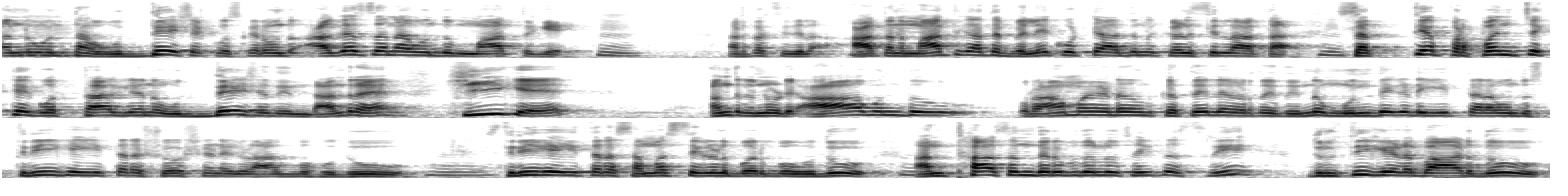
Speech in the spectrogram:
ಅನ್ನುವಂತಹ ಉದ್ದೇಶಕ್ಕೋಸ್ಕರ ಒಂದು ಅಗಸನ ಒಂದು ಮಾತಿಗೆ ಅರ್ಥ ಆಗ್ತಿದ್ದಿಲ್ಲ ಆತನ ಮಾತಿಗೆ ಆತ ಬೆಲೆ ಕೊಟ್ಟೆ, ಅದನ್ನು ಕಳಿಸಿಲ್ಲ ಆತ. ಸತ್ಯ ಪ್ರಪಂಚಕ್ಕೆ ಗೊತ್ತಾಗಲಿ ಅನ್ನೋ ಉದ್ದೇಶದಿಂದ ಅಂದರೆ ಹೀಗೆ ಅಂದರೆ ನೋಡಿ ಆ ಒಂದು ರಾಮಾಯಣದ ಒಂದು ಕಥೆಯಲ್ಲೇ ಬರ್ತಾ ಇತ್ತು ಇನ್ನು ಮುಂದೆಗಡೆ ಈ ತರ ಒಂದು ಸ್ತ್ರೀಗೆ ಈ ತರ ಶೋಷಣೆಗಳಾಗಬಹುದು ಸ್ತ್ರೀಗೆ ಈ ತರ ಸಮಸ್ಯೆಗಳು ಬರಬಹುದು ಅಂಥ ಸಂದರ್ಭದಲ್ಲೂ ಸಹಿತ ಸ್ತ್ರೀ ಧೃತಿಗೆಡಬಾರ್ದು.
